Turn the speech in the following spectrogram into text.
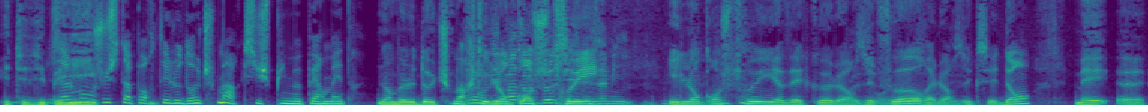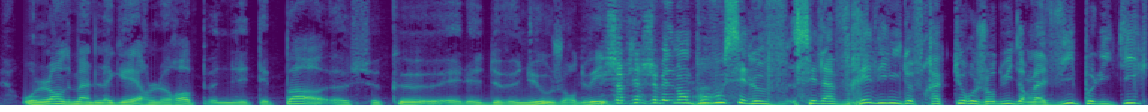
étaient des Les pays... Allemands ont juste apporté le Deutschmark, si je puis me permettre. Non, mais le Deutschmark, ils l'ont dossier, construit. Ils l'ont construit avec euh, leurs efforts et leurs excédents. Mais euh, au lendemain de la guerre, l'Europe n'était pas euh, ce que elle est devenue aujourd'hui. Jean-Pierre Chevènement, pour vous, c'est le, c'est la vraie ligne de fracture aujourd'hui dans la vie politique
